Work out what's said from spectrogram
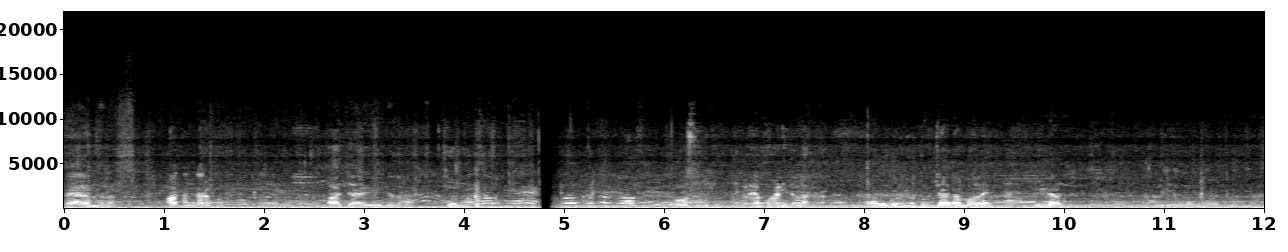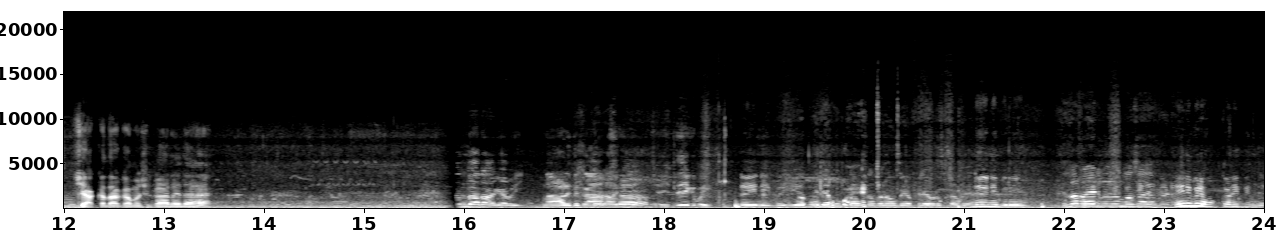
ਪੈਰ ਅੰਦਰ ਹੱਥ ਅੰਦਰ ਰੱਖੋ। ਆ ਜਾਏਗੀ ਜਦੋਂ। ਚਲੋ। ਉਸ ਨੂੰ ਨਿਕਲਿਆ ਪਹਾੜੀ ਦਾ ਇਲਾਕਾ। ਆ ਦੇਖੋ ਜੀ ਉਹ ਦੂਜਾ ਕੰਮ ਆ ਇਹ ਇਹ ਰੱਖ ਚੱਕ ਦਾ ਕੰਮ ਸ਼ਿਕਾਰੇ ਦਾ ਹੈ। ਅੰਦਰ ਆ ਗਿਆ ਬਈ। ਨਾਲ ਹੀ ਦੁਕਾਨ ਆ ਗਈ। ਦੇਖ ਬਈ। ਨਹੀਂ ਨਹੀਂ ਬਈ ਇਹ ਪਹਿਲੇ ਹੁੱਕਾ ਹੁੱਕਾ ਬਣਾਓ ਬਈ ਫਲੇਵਰ ਹੁੱਕਾ ਬਈ ਨਹੀਂ ਨਹੀਂ ਵੀਰੇ। ਇਹਦਾ ਰਾਈਟ ਤੇ ਮਜ਼ਾ ਹੈ ਨਹੀਂ ਨਹੀਂ ਵੀਰੇ ਹੁੱਕਾ ਨਹੀਂ ਪੀਂਦੇ।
